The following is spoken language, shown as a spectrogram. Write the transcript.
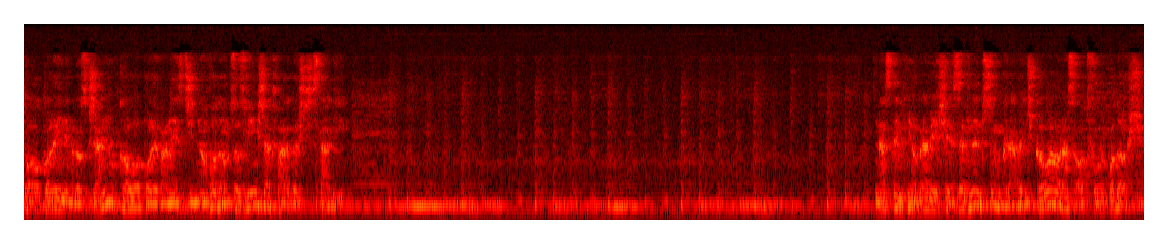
Po kolejnym rozgrzaniu koło polewane jest zimną wodą, co zwiększa twardość stali. Następnie obrabia się zewnętrzną krawędź koła oraz otwór pod oś.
